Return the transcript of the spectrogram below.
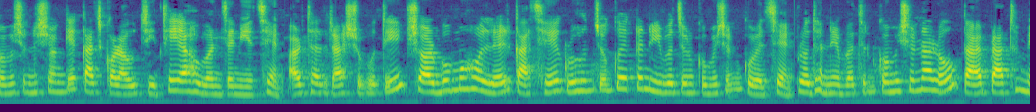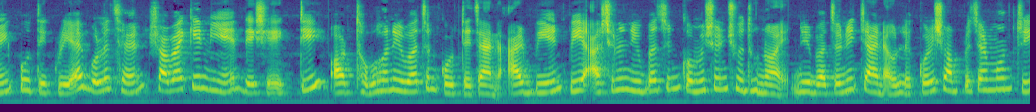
কমিশনের সঙ্গে কাজ করা উচিত, সেই আহ্বান জানিয়েছেন। অর্থাৎ রাষ্ট্রপতি সর্বমহলের কাছে গ্রহণযোগ্য একটা নির্বাচন কমিশন করেছেন। প্রধান নির্বাচন কমিশনারও তার প্রাথমিক প্রতিক্রিয়ায় বলেছেন, সবাইকে নিয়ে দেশে একটি অর্থবহ নির্বাচন করতে চান, আর বিএনপি আসলে নির্বাচন কমিশন শুধু নয় নির্বাচনই চায় না উল্লেখ করে সম্প্রচার মন্ত্রী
